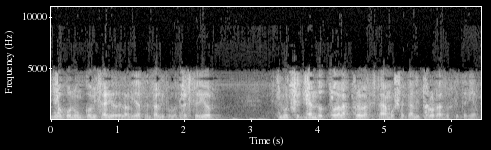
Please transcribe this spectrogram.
yo con un comisario de la Unidad Central de Información Exterior, estuvimos chequeando todas las pruebas que estábamos sacando y todos los datos que teníamos.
